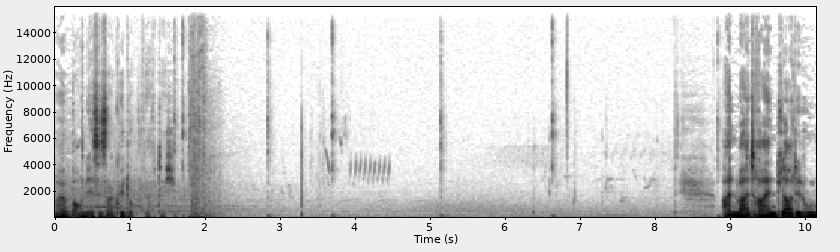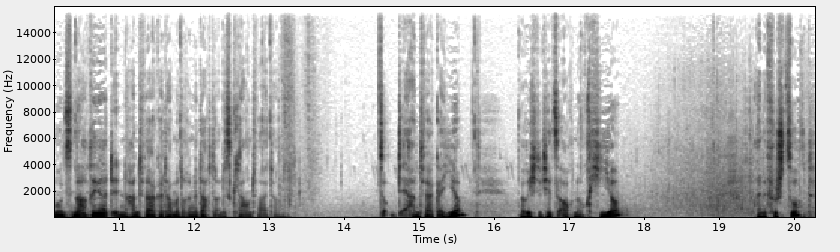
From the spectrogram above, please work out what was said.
Wir bauen SS Aquädukt fertig. Ein weiterer Händler, den holen wir uns nachher. Den Handwerker, da haben wir dran gedacht, alles klar und weiter. Der Handwerker hier errichtet jetzt auch noch hier eine Fischzucht.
